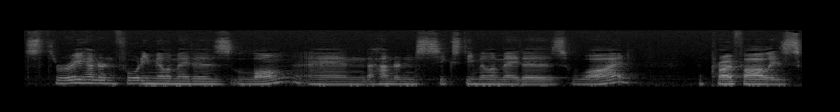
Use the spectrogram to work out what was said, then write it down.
It's 340 millimeters long and 160 millimeters wide. The profile is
